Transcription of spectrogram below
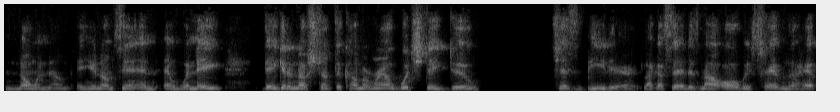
knowing them, and you know what I'm saying. And and when they they get enough strength to come around, which they do, just be there. Like I said, it's not always having to have,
